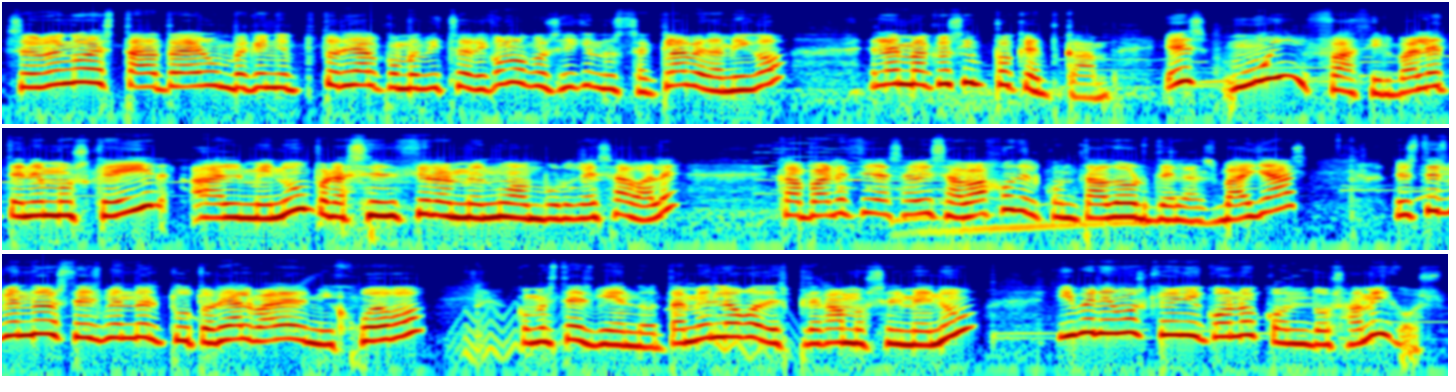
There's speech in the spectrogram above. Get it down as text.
Se os vengo a traer un pequeño tutorial, como he dicho, de cómo conseguir nuestra clave de amigo en Animal Crossing Pocket Camp. Es muy fácil, ¿vale? Tenemos que ir al menú, así decirlo, al menú hamburguesa, ¿vale? Que aparece, ya sabéis, abajo del contador de las vallas. Lo estáis viendo, estáis viendo el tutorial, ¿vale? De mi juego, como estáis viendo. También luego desplegamos el menú y veremos que hay un icono con dos amigos.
